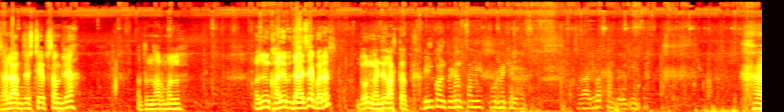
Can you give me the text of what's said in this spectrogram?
झाल्या आमच्या स्टेप संपल्या. आता नॉर्मल अजून खाली जायचं आहे बरंच. दोन घंटे लागतात. बिन कॉन्फिडन्सचा मी पूर्ण केला. अजिबात कॉन्फिडन्स नव्हता हा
